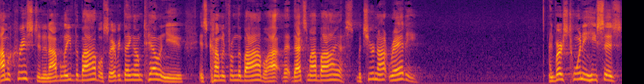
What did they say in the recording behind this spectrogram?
I'm a Christian and I believe the Bible, so everything I'm telling you is coming from the Bible. I, that, that's my bias. But you're not ready. In verse 20, he says,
